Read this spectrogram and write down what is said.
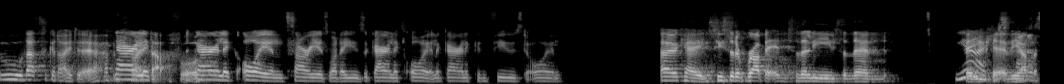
Oh, that's a good idea. I haven't tried garlic that before. garlic oil sorry is what I use a garlic oil a garlic infused oil Okay, so you sort of rub it into the leaves and then Yeah, I just in the kind of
